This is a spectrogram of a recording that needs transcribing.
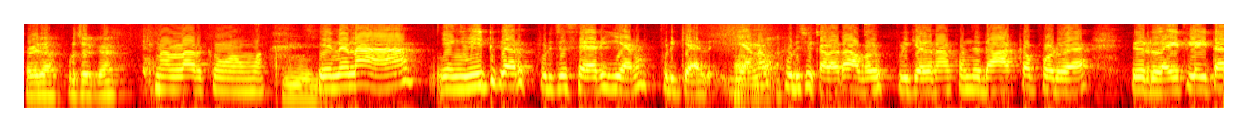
கவிதா பிடிச்சிருக்கேன் நல்லா இருக்கும் மாமா. என்னன்னா எங்க வீட்டுக்காரருக்கு பிடிச்ச saree எனக்கு பிடிக்காது. எனக்கு பிடிச்ச கலர் அவருக்கு பிடிக்காது. நான் கொஞ்சம் டார்க்கா போடுவேன். இவர் லைட் லைட்டா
